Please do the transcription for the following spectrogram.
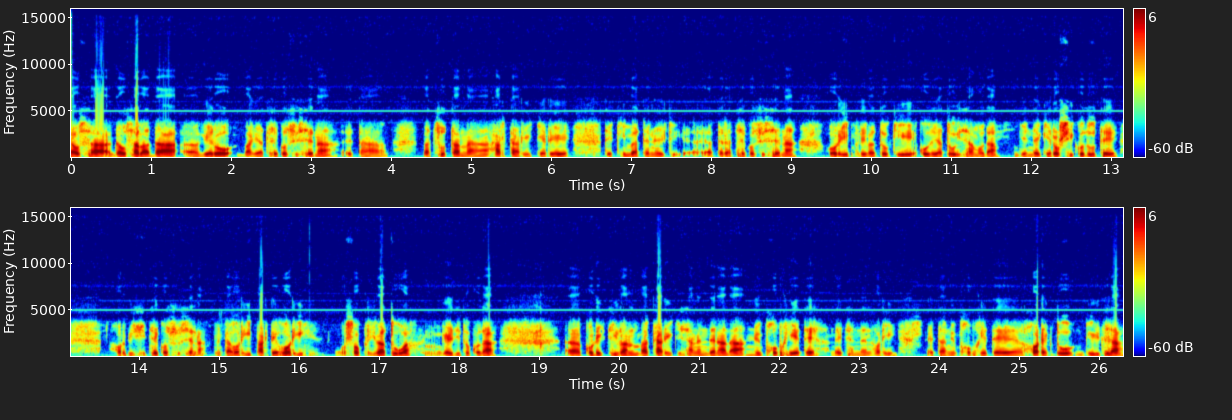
gauza, gauza bat da, eh, gero baiatzeko zuzena eta batzutan hartarik ere tekin baten ateratzeko zuzena, hori privatuki kudeatu izango da, jendek erosiko dute hor bizitzeko zuzena. Eta hori parte hori oso privatua geldituko da, uh, kolektiban bakarrik izanen dena da nu propriete, deitzen den hori, eta nu propriete horrek du giltza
